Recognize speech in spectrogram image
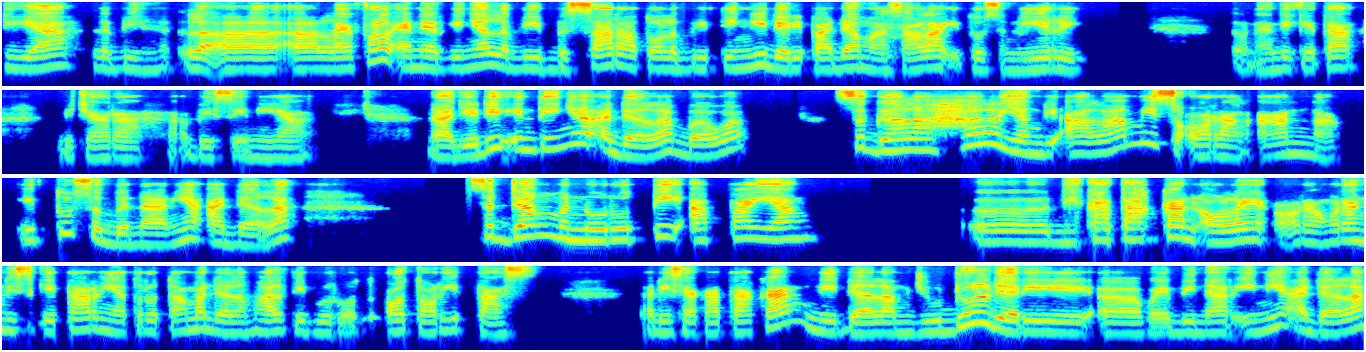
dia lebih eee, level energinya lebih besar atau lebih tinggi daripada masalah itu sendiri. Tuh nanti kita bicara habis ini ya. Nah jadi intinya adalah bahwa segala hal yang dialami seorang anak itu sebenarnya adalah sedang menuruti apa yang eh, dikatakan oleh orang-orang di sekitarnya, terutama dalam hal figur otoritas. Tadi saya katakan di dalam judul dari uh, webinar ini adalah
